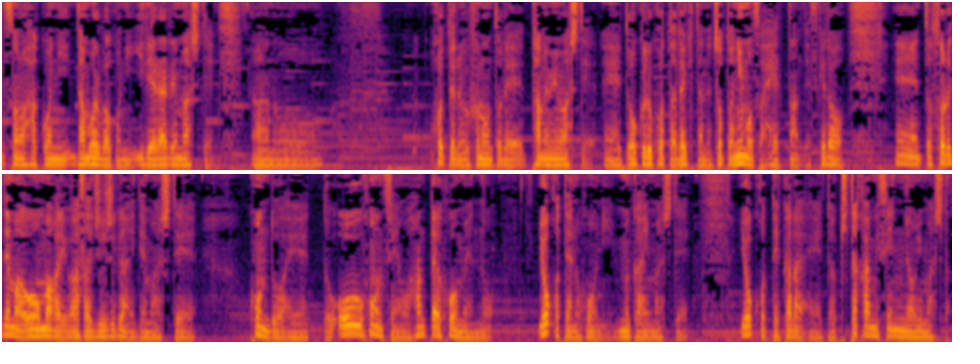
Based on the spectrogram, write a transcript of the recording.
その箱に、段ボール箱に入れられまして、あの、ホテルのフロントで頼みまして、えっ、ー、と、送ることはできたんで、ちょっと荷物は減ったんですけど、えっ、ー、と、それでまあ、大曲りは朝10時ぐらいに出まして、今度は、えっ、と、大羽本線を反対方面の横手の方に向かいまして、横手から、えっ、と、北上線に乗りました。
